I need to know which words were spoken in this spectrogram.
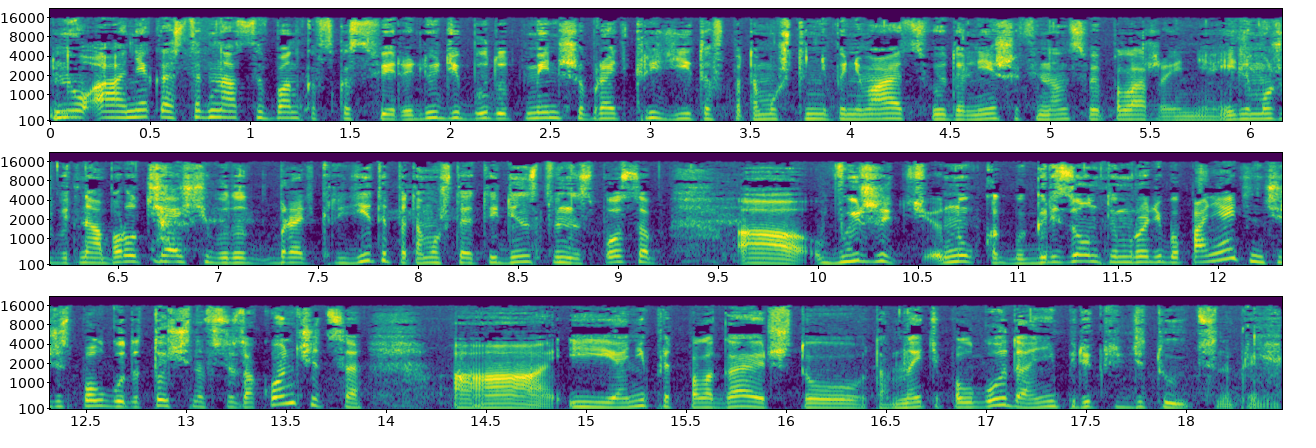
ну, а некая стагнация в банковской сфере. Люди будут меньше брать кредитов, потому что не понимают свое дальнейшее финансовое положение. Или, может быть, наоборот, чаще будут брать кредиты, потому что это единственный способ а, выжить. Ну, как бы горизонт им вроде бы понятен, через полгода точно все закончится. А, и они предполагают, что там на эти полгода они перекредитуются, например.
